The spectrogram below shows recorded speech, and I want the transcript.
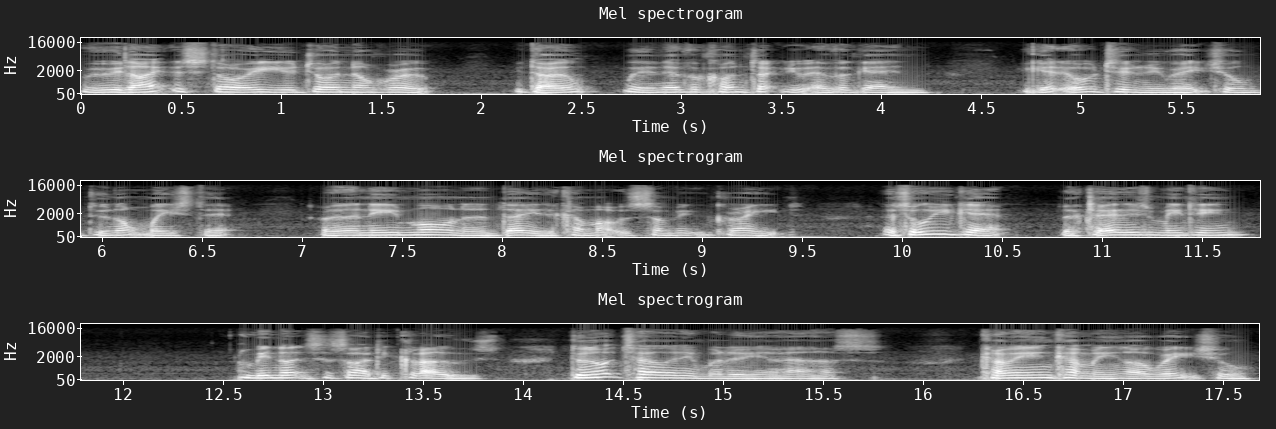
We like the story, you join our group. You don't, we'll never contact you ever again. You get the opportunity, Rachel. Do not waste it. I'm going to need more than a day to come up with something great. That's all you get. Declare this meeting Midnight Society closed. Do not tell anybody about us. Coming and coming. Oh, Rachel.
